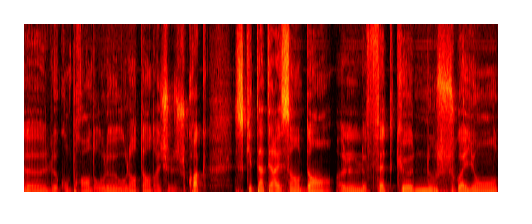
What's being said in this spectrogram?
Euh, le comprendre ou l'entendre. je, crois que ce qui est intéressant dans le fait que nous soyons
